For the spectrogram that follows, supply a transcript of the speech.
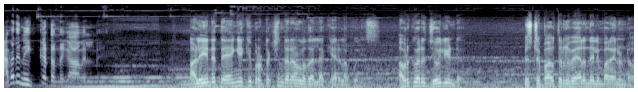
അവരെ അവർ നിക്കട്ടെന്ന് കാവലിന്. അളിയന്റെ തേങ്ങയ്ക്ക് പ്രൊട്ടക്ഷൻ തരാനുള്ളതല്ല കേരള പോലീസ്. അവർക്ക് വേറെ ജോലിയുണ്ട്. മിസ്റ്റർ പവിത്രന് വേറെന്തെങ്കിലും പറയാനുണ്ടോ?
